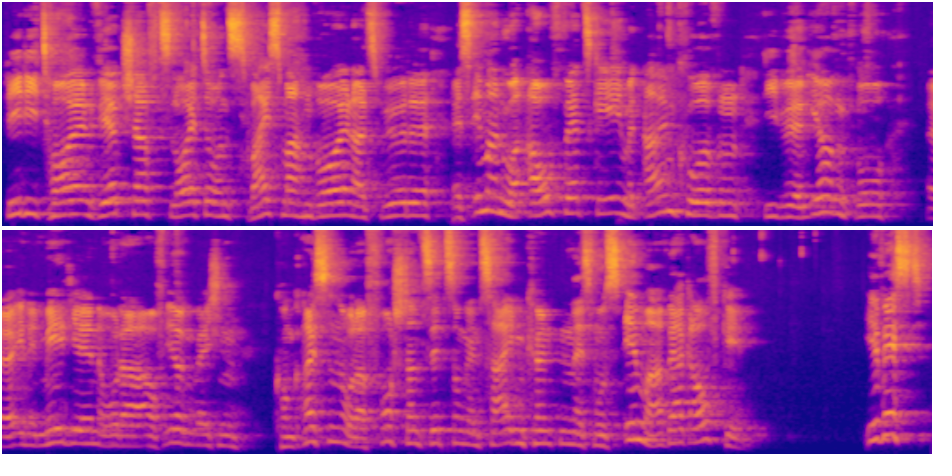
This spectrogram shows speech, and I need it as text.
Wie die tollen Wirtschaftsleute uns weismachen wollen, als würde es immer nur aufwärts gehen mit allen Kurven, die wir irgendwo äh, in den Medien oder auf irgendwelchen Kongressen oder Vorstandssitzungen zeigen könnten. Es muss immer bergauf gehen. Ihr wisst,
